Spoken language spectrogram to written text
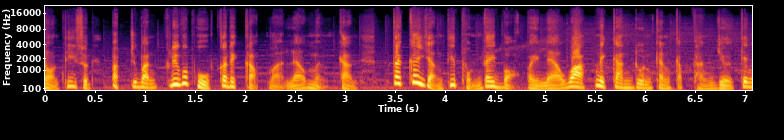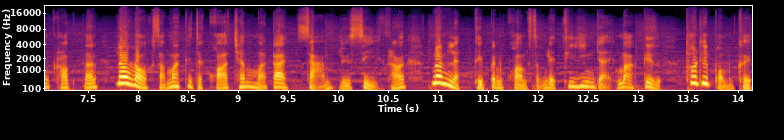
นอนที่สุด ปัจจุบันลิเวอร์พูลก็ได้กลับมาแล้วเหมือนกัน แต่ก็อย่างที่ผมได้บอกไปแล้วว่า ในการดวลกันกับทางเยอร์เกนครอปนั้น แล้วเราสามารถที่จะคว้าแชมป์มาได้ 3 หรือ 4 ครั้ง นั่นแหละถือเป็นความสำเร็จที่ยิ่งใหญ่มากที่สุดเท่าที่ผมเคย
